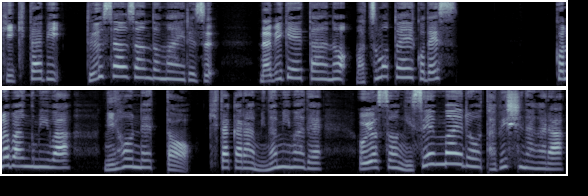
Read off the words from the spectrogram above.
聞き旅2000マイルズナビゲーターの松本英子です。この番組は日本列島北から南までおよそ2000マイルを旅しながら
